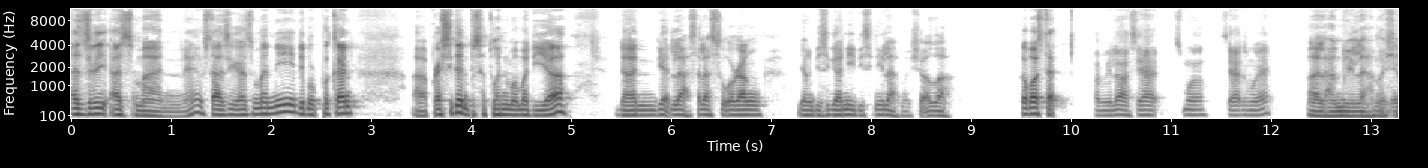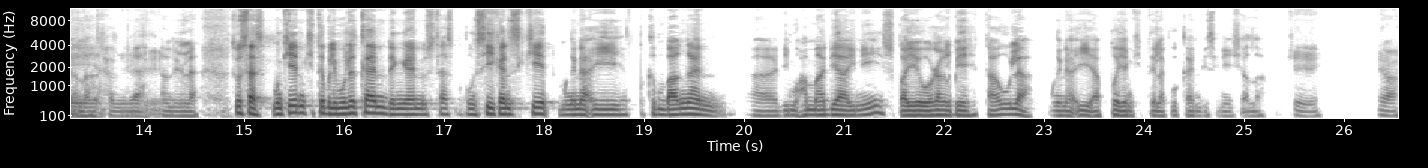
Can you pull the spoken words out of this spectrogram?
Azri Azman. Eh. Ustaz Azri Azman ni dia merupakan uh, Presiden Persatuan Muhammadiyah dan dia adalah salah seorang yang disegani di sinilah masya-Allah. Apa khabar Ustaz? Alhamdulillah sihat semua, sihat semua eh. Alhamdulillah masya-Allah. Eh, Alhamdulillah. Alhamdulillah. So Ustaz, mungkin kita boleh mulakan dengan Ustaz berkongsikan sikit mengenai perkembangan uh, di Muhammadiyah ini supaya orang lebih tahulah mengenai apa yang kita lakukan di sini insyaAllah. Okey. Ya,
